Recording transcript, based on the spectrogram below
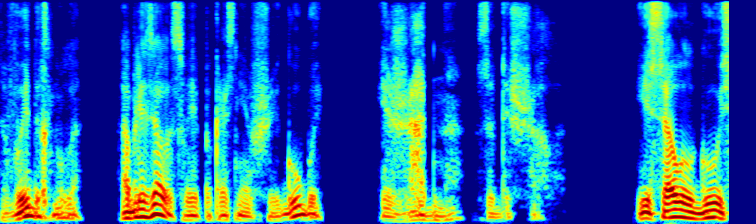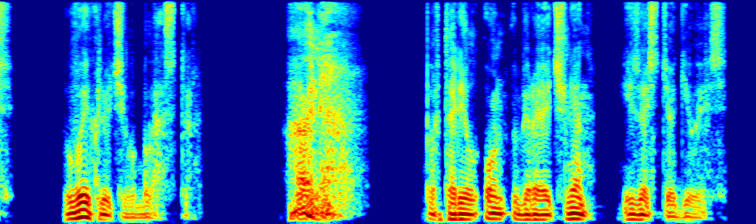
Выдохнула, облизала свои покрасневшие губы и жадно задышала. Исаул Гусь выключил бластер. «Аля!» — повторил он, убирая член и застегиваясь.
